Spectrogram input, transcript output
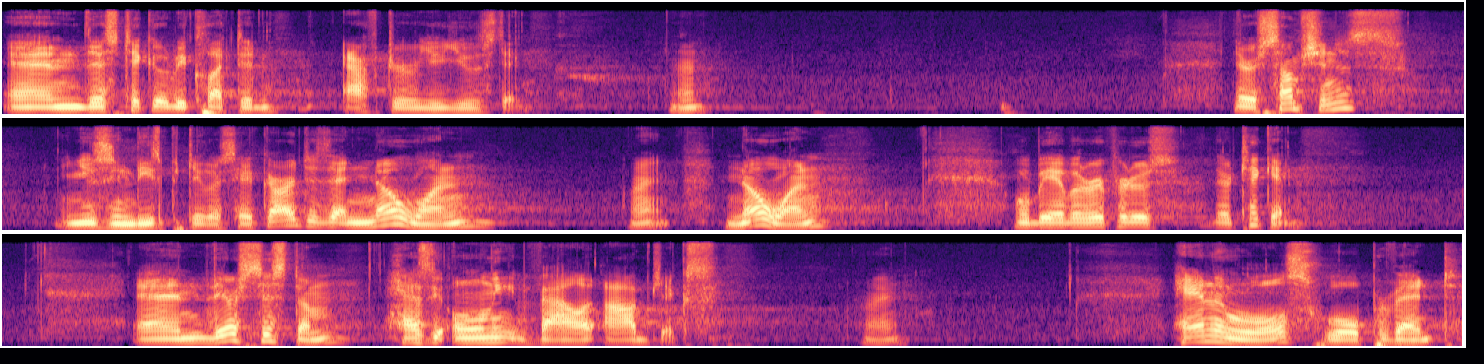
And this ticket would be collected after you used it. Right? Their assumptions in using these particular safeguards is that no one, right, no one will be able to reproduce their ticket. And their system has the only valid objects, right? Handling rules will prevent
